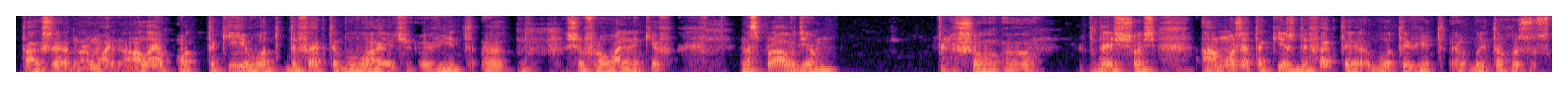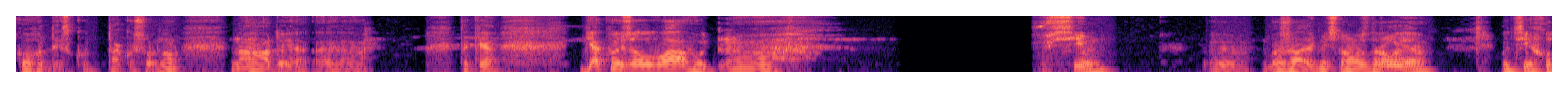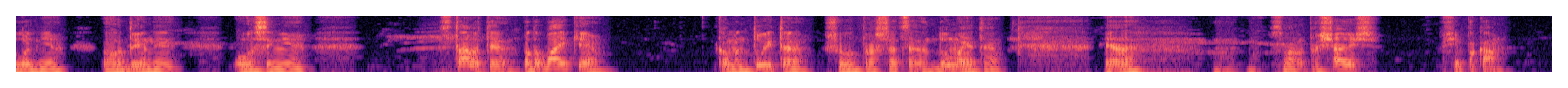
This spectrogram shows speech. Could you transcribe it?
також нормально. Але от такі от дефекти бувають від е, шифрувальників, насправді, що е, десь щось. А може такі ж дефекти бути від битого жорсткого диску. Також воно нагадує е, таке. Дякую за увагу. Е, Всім е, бажаю міцного здоров'я у ці холодні години осені. Ставте подобайки, коментуйте, що ви про все це думаєте. Я з вами прощаюсь. Всім пока.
